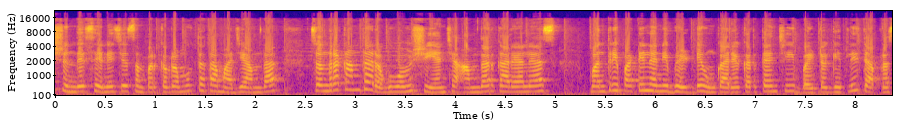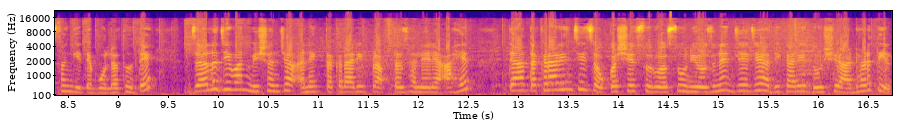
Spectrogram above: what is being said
शिंदे सेनेचे संपर्क प्रमुख तथा माजी आमदार चंद्रकांत रघुवंशी यांच्या आमदार कार्यालयास मंत्री पाटील यांनी भेट देऊन कार्यकर्त्यांची बैठक घेतली. त्याप्रसंगी ते बोलत होते जलजीवन मिशनच्या अनेक तक्रारी प्राप्त झालेल्या आहेत. त्या तक्रारींची चौकशी सुरू असून योजनेत जे जे अधिकारी दोषी आढळतील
